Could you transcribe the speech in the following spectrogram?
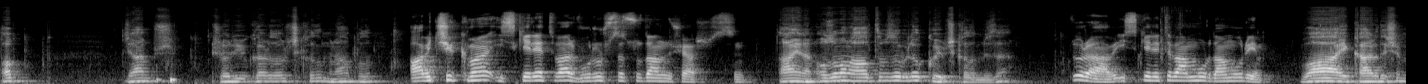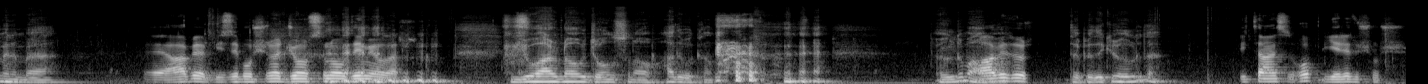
Hop. Cem ş- şöyle yukarı doğru çıkalım mı? Ne yapalım? Abi çıkma iskelet var vurursa sudan düşersin. Aynen. O zaman altımıza blok koyup çıkalım biz de. Dur abi iskeleti ben buradan vurayım. Vay kardeşim benim be. E, abi bize boşuna Jon Snow demiyorlar. You are no Jon Snow. Hadi bakalım. öldü mü abi? abi dur. Tepedeki öldü de. Bir tanesi hop yere düşmüş.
